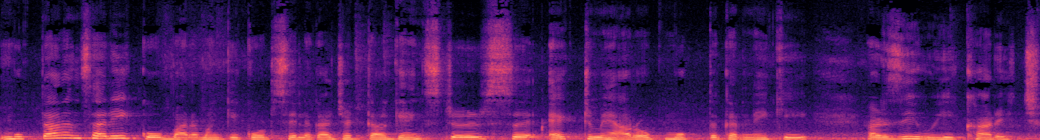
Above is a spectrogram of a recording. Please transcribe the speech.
मुख्तार अंसारी को बाराबंकी कोर्ट से लगा झटका। गैंगस्टर्स एक्ट में आरोप मुक्त करने की अर्जी हुई खारिज।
